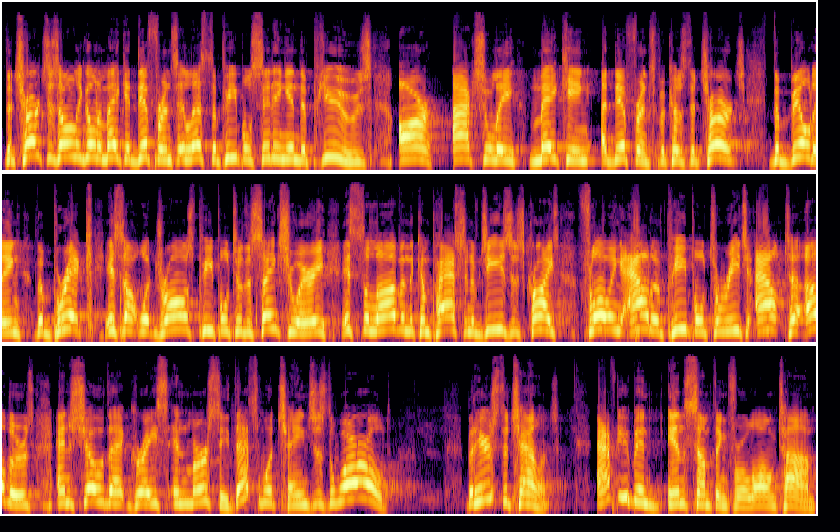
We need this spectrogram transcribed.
The church is only going to make a difference unless the people sitting in the pews are actually making a difference because the church, the building, the brick is not what draws people to the sanctuary. It's the love and the compassion of Jesus Christ flowing out of people to reach out to others and show that grace and mercy. That's what changes the world. But here's the challenge after you've been in something for a long time,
